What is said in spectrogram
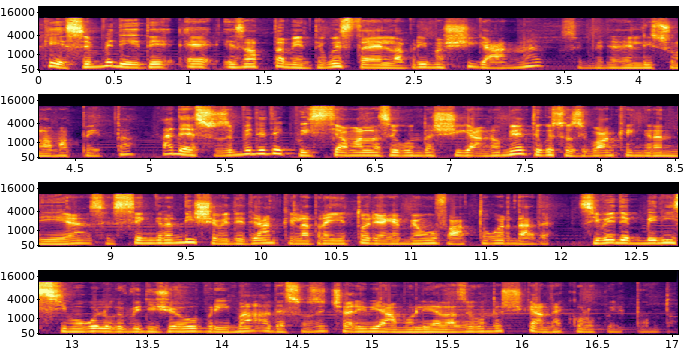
che se vedete è esattamente questa è la prima chicane se vedete lì sulla mappetta. Adesso se vedete qui stiamo alla seconda chicane ovviamente questo si può anche ingrandire eh? se si ingrandisce vedete anche la traiettoria che abbiamo fatto guardate. Si vede benissimo quello che vi dicevo prima. Adesso se ci arriviamo lì alla seconda chicane eccolo qui il punto.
